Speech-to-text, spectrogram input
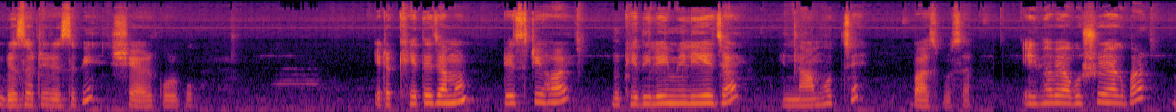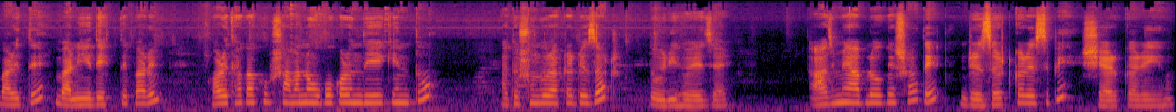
ডেজার্টের রেসিপি শেয়ার করব। এটা খেতে যেমন টেস্টি হয়, মুখে দিলেই মিলিয়ে যায়। এর নাম হচ্ছে বাসবুসা। এইভাবে অবশ্যই একবার বাড়িতে বানিয়ে দেখতে পারেন। ঘরে থাকা খুব সামান্য উপকরণ দিয়ে কিন্তু এত সুন্দর একটা ডেজার্ট তৈরি হয়ে যায়। आज मैं आप लोगों के साथ एक डेजर्ट का रेसिपी शेयर कर रही हूँ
